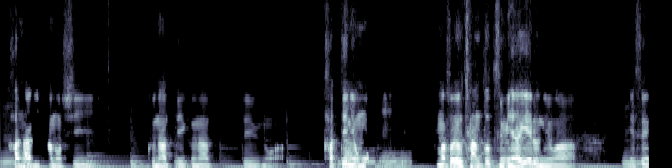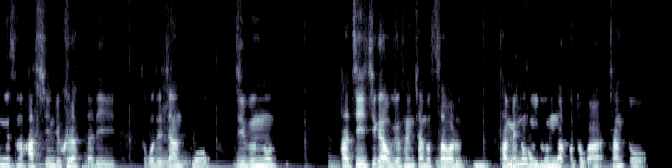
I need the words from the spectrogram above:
うん。かなり楽しくなっていくなっていうのは勝手に思う。まあそれをちゃんと積み上げるにはうん。SNS の発信力だったりそこでちゃんと自分の立ち位置がお客さんにちゃんと伝わるっていうためのいろんなことがちゃんと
